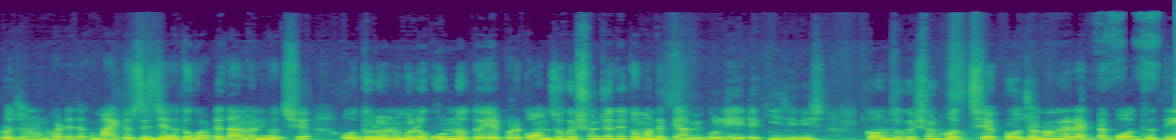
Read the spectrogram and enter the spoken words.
প্রজনন ঘটে। দেখো, মাইটোসিস যেহেতু ঘটে, তার মানে হচ্ছে ও তুলনামূলক উন্নত। এরপরে কনজুগেশন যদি তোমাদেরকে আমি বলি, এটা কি জিনিস? কনজুগেশন হচ্ছে প্রজননের একটা পদ্ধতি।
